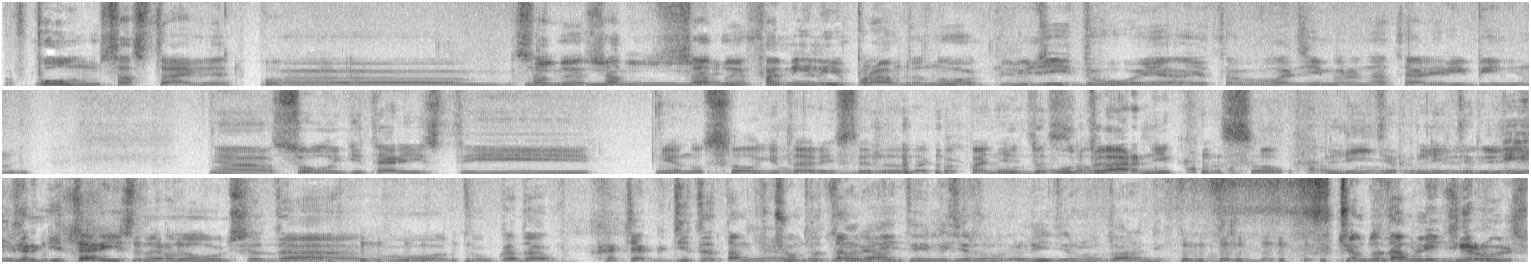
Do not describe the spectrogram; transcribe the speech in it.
в полном составе. полном, э, с, одной, не- с не с я. одной фамилией, правда, но людей двое. Это Владимир и Наталья Рябинины. э, Соло-гитарист и Не, ну соло-гитарист это такое понятие. уд- соло. ударник. Соло. Лидер, лидер. Лидер-гитарист, наверное, лучше, да. Вот. Ну, Когда, хотя где-то там в чем-то там ли- лидер, лидер ударник. в чем-то там лидируешь,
